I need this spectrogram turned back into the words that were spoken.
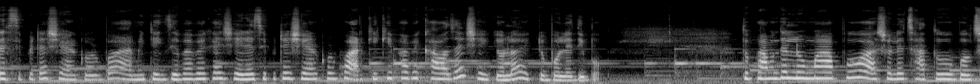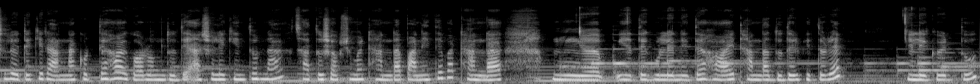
রেসিপিটা শেয়ার করব, আমি ঠিক যেভাবে খাই সেই রেসিপিটা শেয়ার করব, আর কি কীভাবে খাওয়া যায় সেইগুলো একটু বলে দিব। তো আমাদের লোমা আপু, আসলে ছাতু বলছিল এটা কি রান্না করতে হয় গরম দুধে? আসলে কিন্তু না, ছাতু সবসময় ঠান্ডা পানিতে বা ঠান্ডা ইয়েতে গুলে নিতে হয় ঠান্ডা দুধের ভিতরে লিকুইড দুধ।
